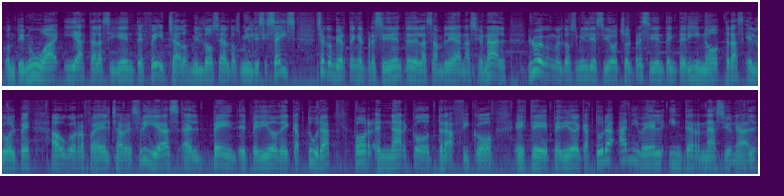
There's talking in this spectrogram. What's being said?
continúa y hasta la siguiente fecha, 2012 al 2016, se convierte en el presidente de la Asamblea Nacional. Luego en el 2018 el presidente interino tras el golpe a Hugo Rafael Chávez Frías, el, pedido de captura por narcotráfico. Este pedido de captura a nivel internacional.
